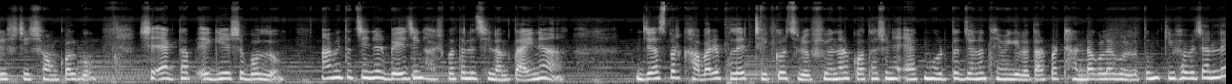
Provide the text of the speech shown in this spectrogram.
দৃষ্টি সংকল্প। সে এক ধাপ এগিয়ে এসে বলল, আমি তো চীনের বেইজিং হাসপাতালে ছিলাম, তাই না? জাসপার খাবারের প্লেট ঠিক করছিল। ফিওনার কথা শুনে এক মুহূর্তের জন্য থেমে গেল, তারপর ঠান্ডা গলায় বলল, তুমি কীভাবে জানলে?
